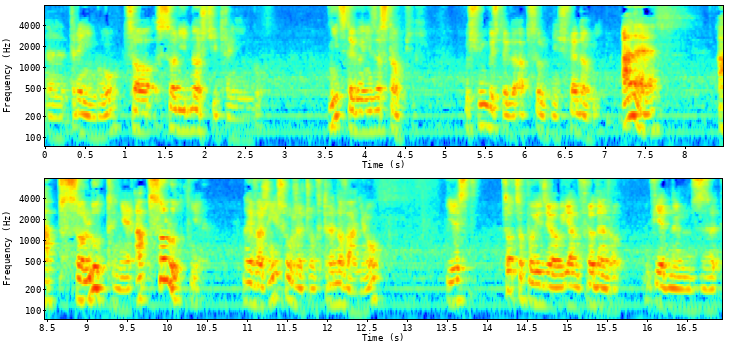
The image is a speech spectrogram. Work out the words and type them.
e, treningu, co solidności treningu. Nic tego nie zastąpi. Musimy być tego absolutnie świadomi. Ale absolutnie, absolutnie najważniejszą rzeczą w trenowaniu jest to, co powiedział Jan Frodeno w jednym z,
